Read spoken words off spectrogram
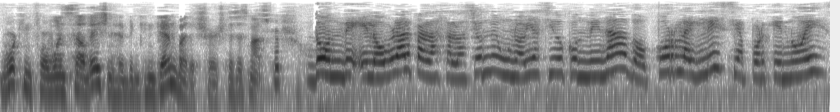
working for one's salvation had been condemned by the church because it's not scriptural. donde el obrar para la salvación de uno había sido condenado por la iglesia porque no es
